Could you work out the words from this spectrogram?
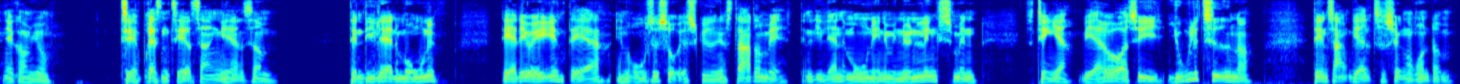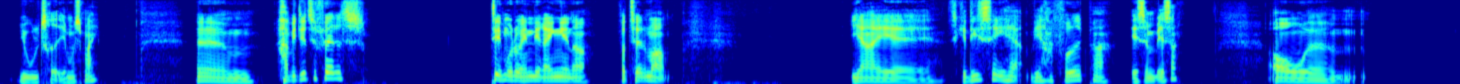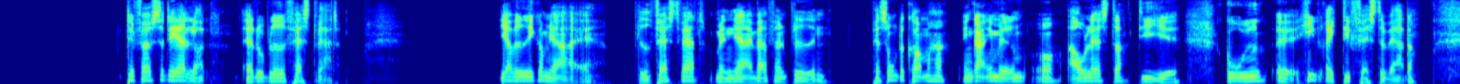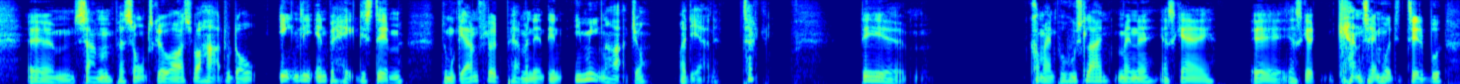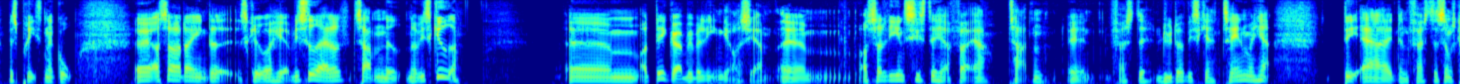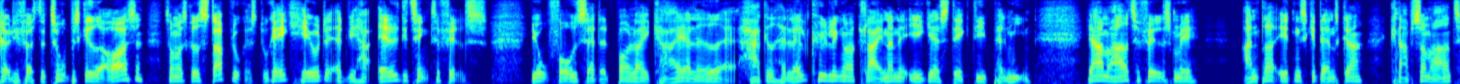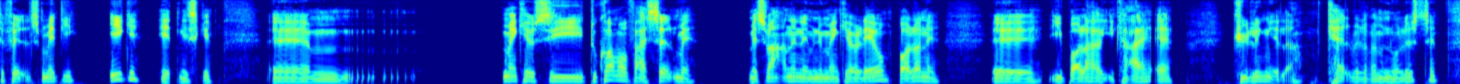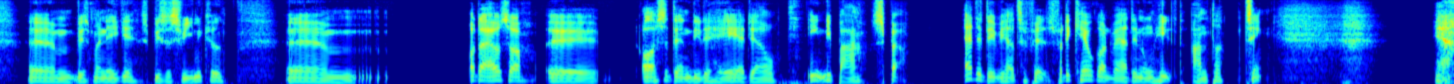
jeg kom jo til at præsentere sangen her som Den Lille Anemone. Det er det jo ikke. Det er en rose, så jeg skyde. Jeg startede med Den Lille Anemone, en af mine yndlings, men Så tænkte jeg, vi er jo også i juletiden, og det er en sang, vi altid synger rundt om juletræet hjemme hos mig. Øhm, har vi det til fælles? Det må du endelig ringe ind og fortælle mig om. Jeg øh, skal lige se her. Vi har fået et par sms'er. Og øh, det første, det er lol. Er du blevet fastvært? Jeg ved ikke, om jeg er blevet fastvært, men jeg er i hvert fald blevet en person, der kommer her en gang imellem og aflaster de øh, gode, øh, helt rigtig faste værter. Øh, samme person skriver også, hvor har du dog egentlig en behagelig stemme. Du må gerne flytte permanent ind i min radio og et hjerte. Tak. Det øh, kommer an på huslejen, men øh, jeg skal... Øh, Øh, jeg skal gerne tage imod dit tilbud, hvis prisen er god. Øh, og så er der en, der skriver her, vi sidder alle sammen ned, når vi skider. Øhm, og det gør vi vel egentlig også, ja. Øhm, og så lige en sidste her, før jeg tager den øh, første lytter, vi skal tale med her. Det er den første, som skrev de første to beskeder også, som har skrevet, stop Lukas, du kan ikke hævde, at vi har alle de ting til fælles. Jo, forudsat at boller i kaj er lavet af hakket halalkyllinger, og kleinerne ikke er stegt i palmin. Jeg har meget til fælles med andre etniske danskere, knap så meget til fælles med de ikke-etniske. Øhm, man kan jo sige, du kommer jo faktisk selv med, med svarene, nemlig man kan jo lave bollerne øh, i boller i kaj af kylling eller kalv, eller hvad man nu har lyst til, øh, hvis man ikke spiser svinekød. Øh, og der er jo så øh, også den lille hage, at jeg jo egentlig bare spørger, er det det, vi har til fælles? For det kan jo godt være, at det er nogle helt andre ting. Ja.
